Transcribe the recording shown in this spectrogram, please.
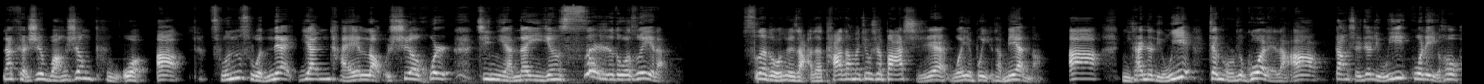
那可是王胜普啊，纯纯的烟台老社会，今年呢已经四十多岁了，四十多岁咋的？他他妈就是八十，我也不给他面子啊！你看这刘毅正空就过来了啊！当时这刘毅过来以后，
